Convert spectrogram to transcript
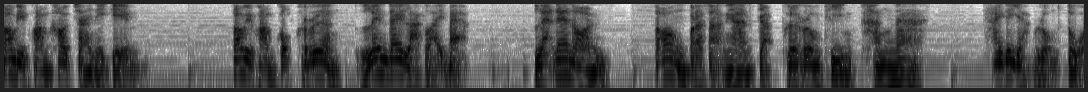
ต้องมีความเข้าใจในเกม ต้องมีความครบเครื่องเล่นได้หลากหลายแบบ และแน่นอนต้องประสานงานกับเพื่อนร่วมทีมข้างหน้า ให้ได้อย่างลงตัว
